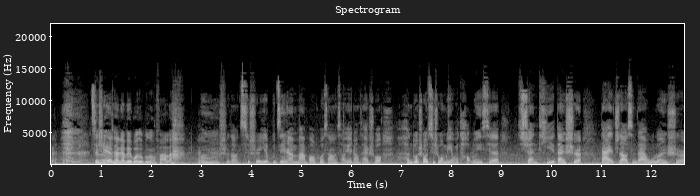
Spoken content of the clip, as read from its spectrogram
其实现在连微博都不怎么发了。嗯，是的，其实也不尽然吧。包括像小叶刚才说，很多时候其实我们也会讨论一些选题，但是。大家也知道，现在无论是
